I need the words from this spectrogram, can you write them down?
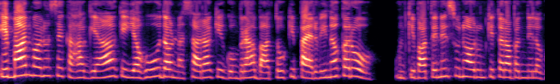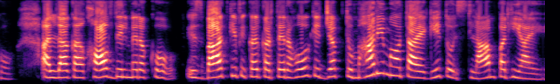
ایمان والوں سے کہا گیا کہ یہود اور نصارہ کی گمراہ باتوں کی پیروی نہ کرو۔ ان کی باتیں نہیں سنو اور ان کی طرح بننے لگو۔ اللہ کا خوف دل میں رکھو۔ اس بات کی فکر کرتے رہو کہ جب تمہاری موت آئے گی تو اسلام پر ہی آئے۔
